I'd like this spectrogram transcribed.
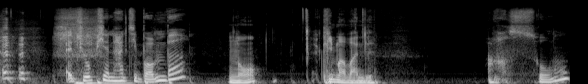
Äthiopien hat die Bombe. No. Klimawandel. Ach so.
